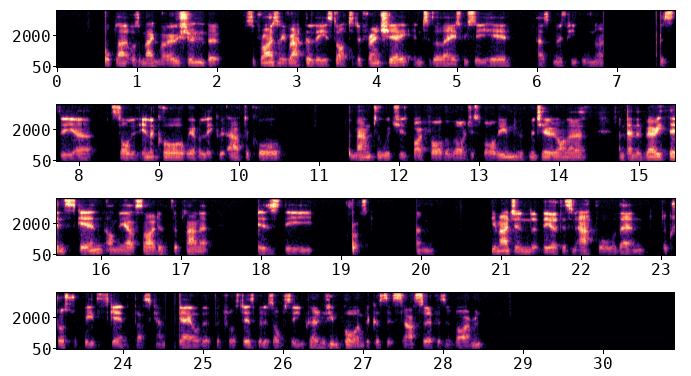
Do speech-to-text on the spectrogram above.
the planet was a magma ocean, but surprisingly rapidly it started to differentiate into the layers we see here, as most people know. There's the uh, solid inner core, we have a liquid outer core, the mantle, which is by far the largest volume of material on Earth, and then the very thin skin on the outside of the planet is the crust. If you imagine that the Earth is an apple, then the crust would be the skin. That's the kind of scale that the crust is, but it's obviously incredibly important because it's our surface environment.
